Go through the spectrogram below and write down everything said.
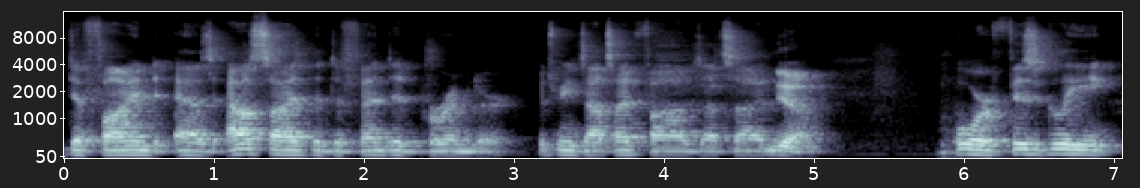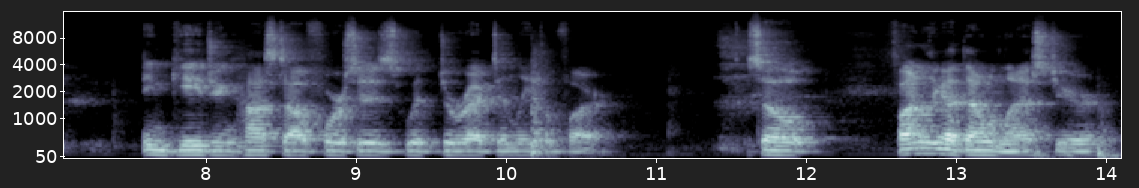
defined as outside the defended perimeter, which means outside fobs, outside Yeah. or physically engaging hostile forces with direct and lethal fire. So, finally got that one last year,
